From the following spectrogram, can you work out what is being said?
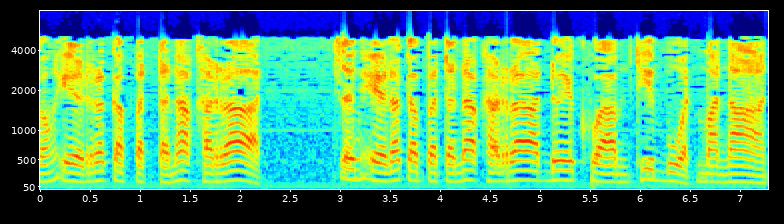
ของเอรกปัตตนาคราช ซึ่งเอรกปัตตนาคราชด้วยความที่บวชมานาน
